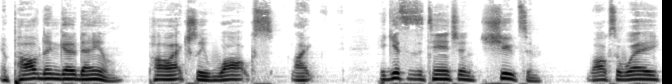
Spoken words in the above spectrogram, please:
and Paul doesn't go down. Paul actually walks like he gets his attention, shoots him, walks away,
